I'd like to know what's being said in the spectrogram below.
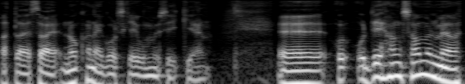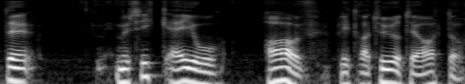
at da jeg sa nå kan jeg godt skrive om musikk igjen. Eh, og, og det hang sammen med at eh, musikk er jo av litteratur, teater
